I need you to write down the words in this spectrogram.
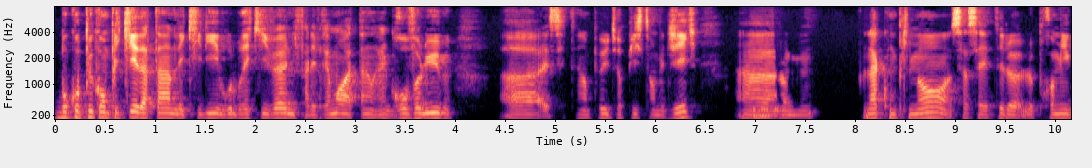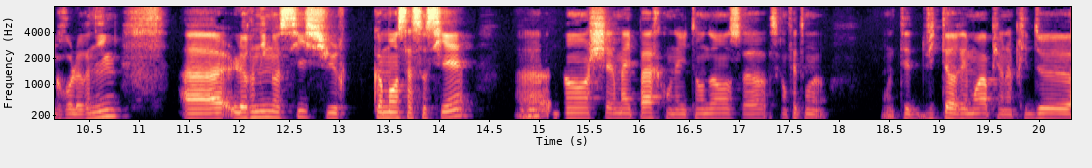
beaucoup plus compliqué d'atteindre l'équilibre ou le break-even. Il fallait vraiment atteindre un gros volume. c'était un peu utopiste en Belgique. Mmh là, compliment, ça, ça a été le, premier gros learning. learning aussi sur comment s'associer. Mmh dans Share My Park, on a eu tendance, parce qu'en fait, on, était Victor et moi, puis on a pris deux,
